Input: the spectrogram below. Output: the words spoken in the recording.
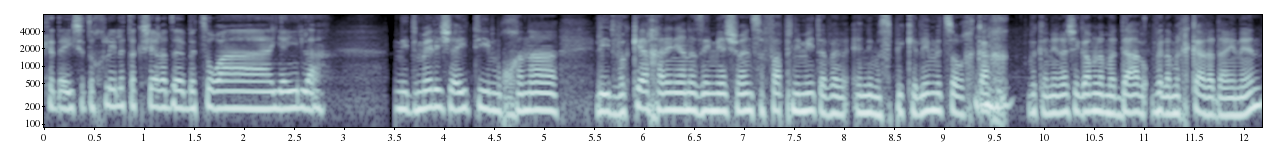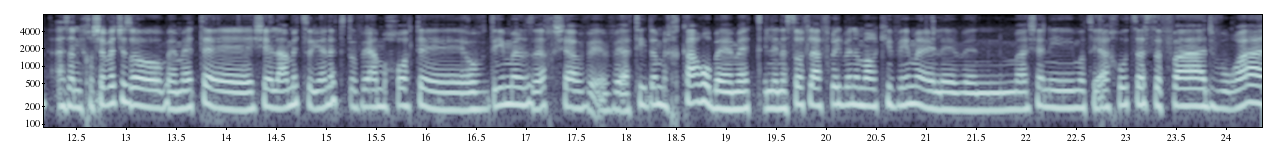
כדי שתוכלי לתקשר את זה בצורה יעילה. נדמה לי שהייתי מוכנה להתווכח על העניין הזה אם יש או אין שפה פנימית, אבל אין לי מספיק כלים לצורך כך, וכנראה שגם למדע ולמחקר עדיין אין. אז אני חושבת שזו באמת אה, שאלה מצוינת. טובי המוחות אה, עובדים על זה עכשיו, ועתיד המחקר הוא באמת לנסות להפריד בין המרכיבים האלה, בין מה שאני מוציאה החוצה, שפה דבורה,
